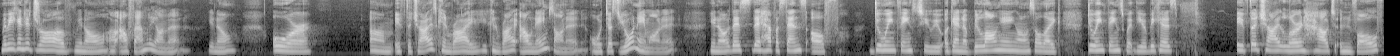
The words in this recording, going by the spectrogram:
maybe you can just draw of you know our, our family on it you know or um, if the child can write you can write our names on it or just your name on it. You know there's they have a sense of doing things to you. Again a belonging also like doing things with you. Because if the child learn how to involve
